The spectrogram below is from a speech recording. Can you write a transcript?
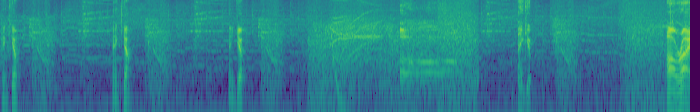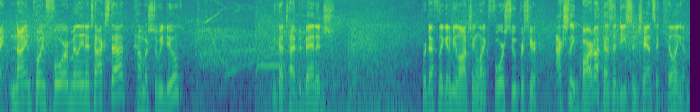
Thank you. Thank you. Thank you. Oh. Thank you. All right, 9.4 million attack stat. How much do we do? We got type advantage. We're definitely going to be launching like four supers here. Actually, Bardock has a decent chance of killing him.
